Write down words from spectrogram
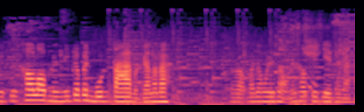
นี่คือเข้ารอบหนึ่งนี่ก็เป็นบุญตาเหมือนกันแล้วนะสำหรับมาจังมือสองนี่เข้าฟรีเกมเลยนะ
